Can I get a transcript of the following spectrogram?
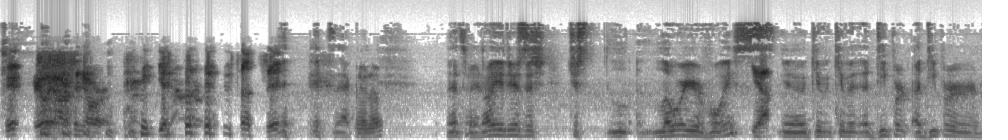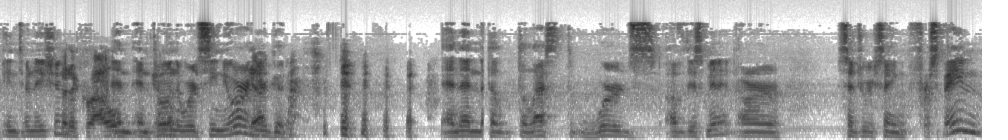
here, here we are, senor. you know, that's it. exactly. You know, That's right. All you do is just just lower your voice. Yeah. You know, give it give it a deeper a deeper intonation. Bit of growl, and and throw in the word "senor," and Yeah. you're good. and then the the last words of this minute are Cedric saying, "For Spain,"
